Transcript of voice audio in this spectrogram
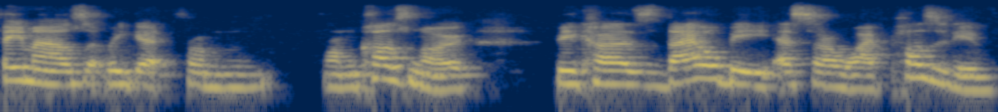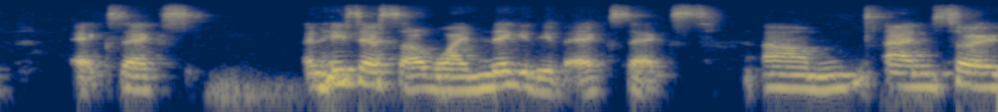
females that we get from from Cosmo because they'll be SRY positive XX and he's SRY negative XX. Um, and so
